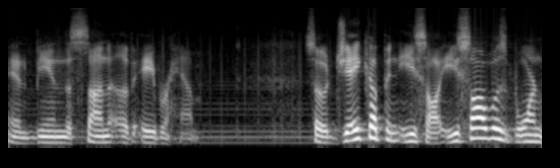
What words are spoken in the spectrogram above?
and being the son of Abraham. So Jacob and Esau, Esau was born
